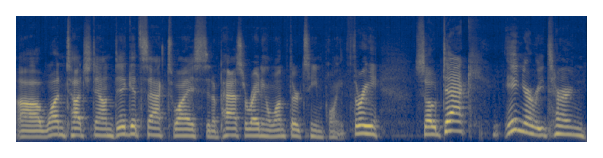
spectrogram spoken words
Uh, one touchdown, did get sacked twice, and a passer rating of 113.3. So, Dak, in your return,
